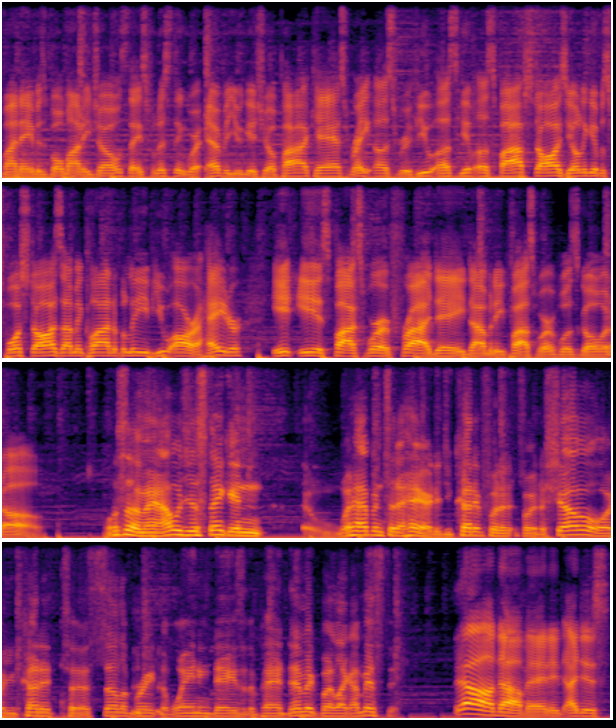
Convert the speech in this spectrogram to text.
My name is Bomani Jones. Thanks for listening wherever you get your podcast. Rate us, review us, give us five stars. You only give us four stars. I'm inclined to believe you are a hater. It is Foxworth Friday. Domonique Foxworth, what's going on? What's up, man? I was just thinking, what happened to the hair? Did you cut it for the for the show, or you cut it to celebrate the waning days of the pandemic? But like, I missed it. Oh no, man! It, I just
